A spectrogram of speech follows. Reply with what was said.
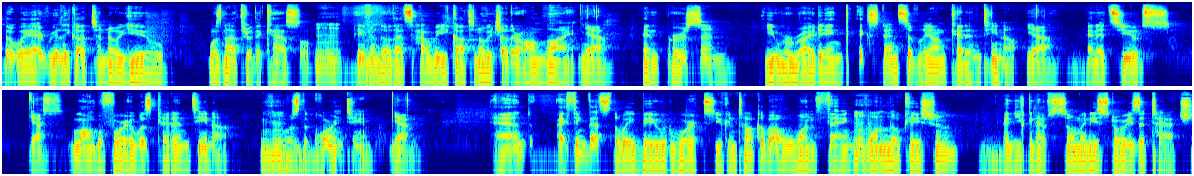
The way I really got to know you was not through the castle, mm-hmm. even though that's how we got to know each other online. Yeah. In person, you were writing extensively on Karantina Yeah. and its use. Yes. long before it was Karantina. Mm-hmm. It was the quarantine. Yeah. And I think that's the way Beirut works. You can talk about one thing, mm-hmm. one location, and you can have so many stories attached.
